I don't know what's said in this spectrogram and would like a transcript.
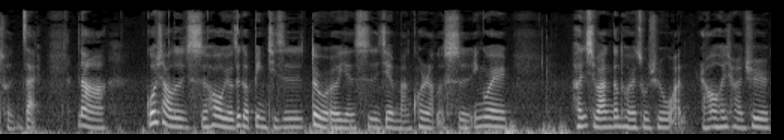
存在。那国小的时候有这个病，其实对我而言是一件蛮困扰的事，因为很喜欢跟同学出去玩，然后很喜欢去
